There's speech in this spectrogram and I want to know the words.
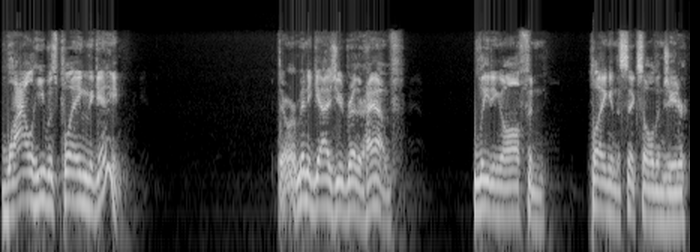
while he was playing the game. There were many guys you'd rather have leading off and playing in the six hole than Jeter,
